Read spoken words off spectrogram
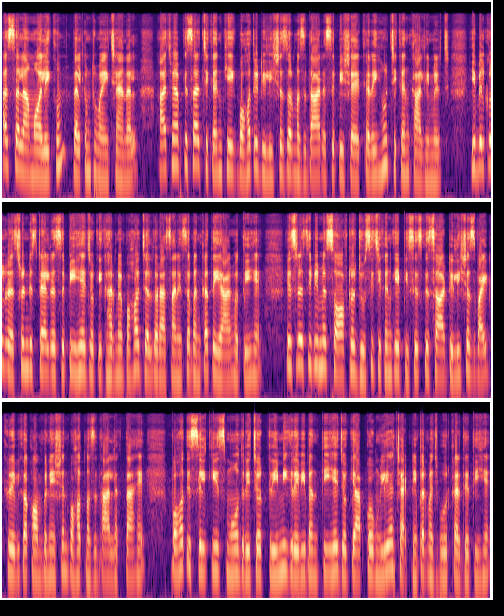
असलम वेलकम टू माय चैनल आज मैं आपके साथ चिकन की एक बहुत ही डिलीशियस और मज़ेदार रेसिपी शेयर कर रही हूँ, चिकन काली मिर्च। ये बिल्कुल रेस्टोरेंट स्टाइल रेसिपी है, जो कि घर में बहुत जल्द और आसानी से बनकर तैयार होती है। इस रेसिपी में सॉफ्ट और जूसी चिकन के पीसेस के साथ डिलीशियस वाइट ग्रेवी का कॉम्बिनेशन बहुत मज़ेदार लगता है। बहुत ही सिल्की स्मूथ रिच और क्रीमी ग्रेवी बनती है, जो कि आपको उंगलियाँ चाटने पर मजबूर कर देती है।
